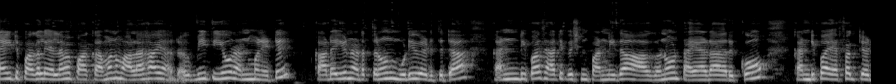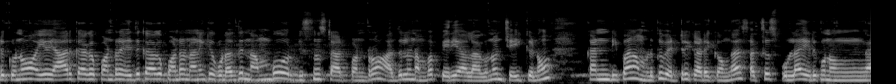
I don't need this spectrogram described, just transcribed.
நைட்டு பகல் எல்லாமே பார்க்காம நம்ம அழகாக வீட்டையும் ரன் பண்ணிவிட்டு கடையும் நடத்தணும்னு முடிவு எடுத்துட்டா கண்டிப்பாக சாட்டிஸ்ஃபேக்ஷன் பண்ணி தான் ஆகணும். டயர்டாக இருக்கும். கண்டிப்பாக எஃபெக்ட் எடுக்கணும். ஐயோ யாருக்காக பண்ணுறோம் எதுக்காக பண்ணுறோம் நினைக்கக்கூடாது நம்ம ஒரு பிஸ்னஸ் ஸ்டார்ட் பண்ணுறோம் அதில் நம்ம பெரிய ஆளாகணும் ஜெயிக்கணும். கண்டிப்பாக நம்மளுக்கு வெற்றி கிடைக்குங்க. சக்ஸஸ்ஃபுல்லாக இருக்கணுங்க.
